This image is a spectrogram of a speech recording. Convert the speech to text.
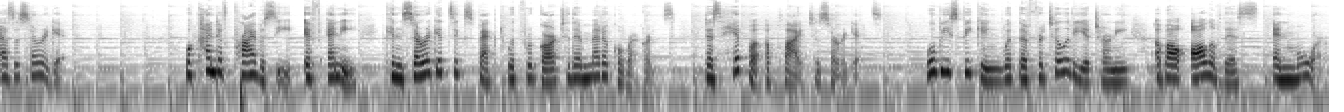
as a surrogate. What kind of privacy, if any, can surrogates expect with regard to their medical records? Does HIPAA apply to surrogates? We'll be speaking with the fertility attorney about all of this and more.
